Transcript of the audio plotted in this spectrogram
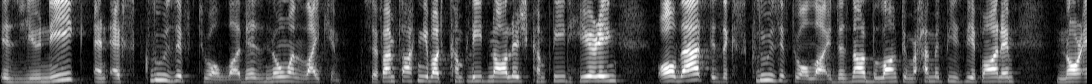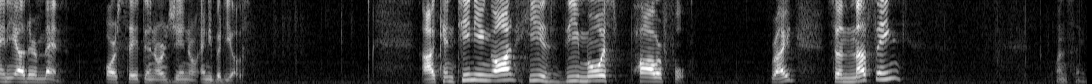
is unique and exclusive to Allah. There's no one like him. So if I'm talking about complete knowledge, complete hearing, all that is exclusive to Allah. It does not belong to Muhammad, peace be upon him, nor any other men, or Satan, or jinn, or anybody else. Uh, continuing on, he is the most powerful, right? So nothing, one second.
